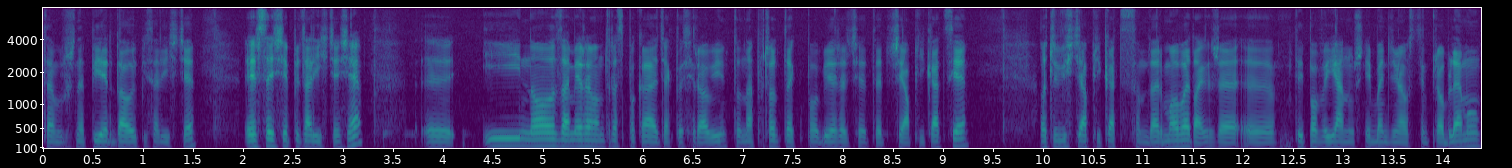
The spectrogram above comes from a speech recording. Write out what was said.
tam różne pierdoły pisaliście, w sensie pytaliście się. I no zamierzam wam teraz pokazać jak to się robi, to na początek pobierzecie te trzy aplikacje, oczywiście aplikacje są darmowe, także typowy Janusz nie będzie miał z tym problemu.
